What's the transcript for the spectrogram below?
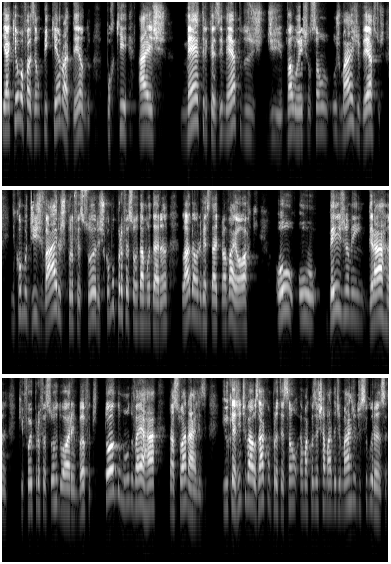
E aqui eu vou fazer um pequeno adendo, porque as métricas e métodos de valuation são os mais diversos, e como diz vários professores, como o professor da Modaran, lá da Universidade de Nova York, ou o Benjamin Graham, que foi professor do Warren Buffett, todo mundo vai errar na sua análise. E o que a gente vai usar com proteção é uma coisa chamada de margem de segurança.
